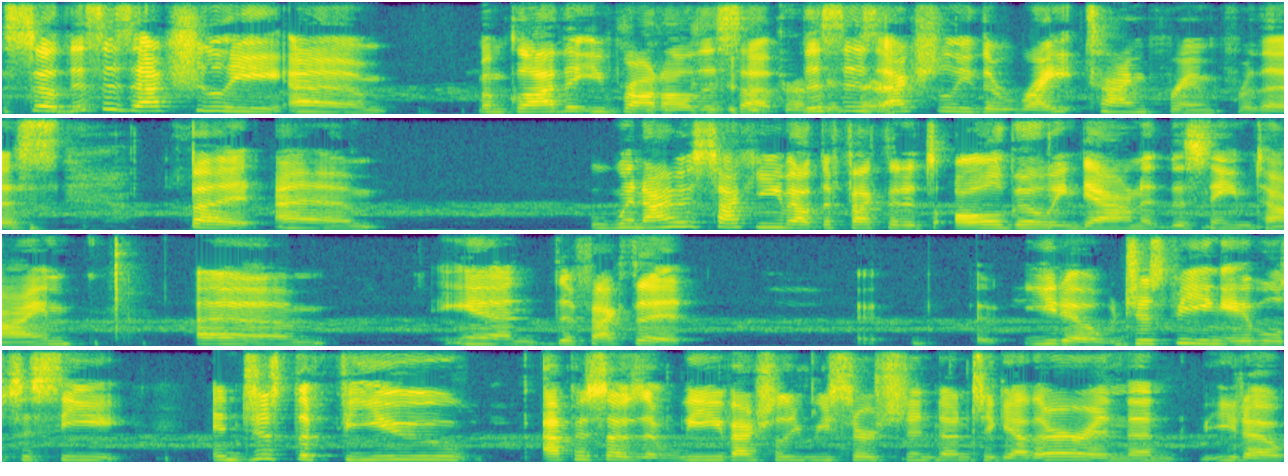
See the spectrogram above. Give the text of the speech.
So this is actually. Um, I'm glad that you brought all this up. This is there. actually the right time frame for this. But um, when I was talking about the fact that it's all going down at the same time, um, and the fact that you know just being able to see in just the few episodes that we've actually researched and done together, and then you know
